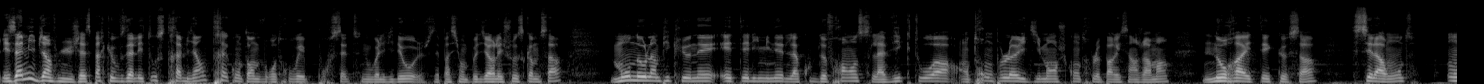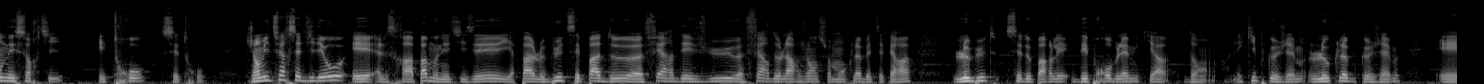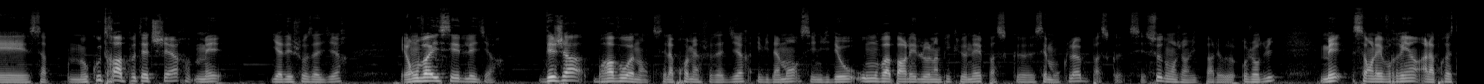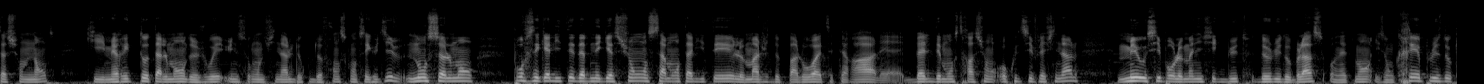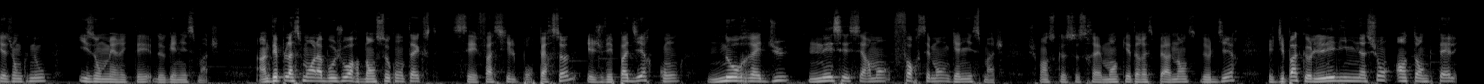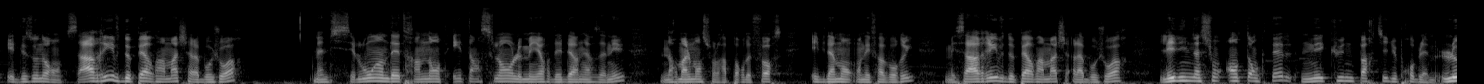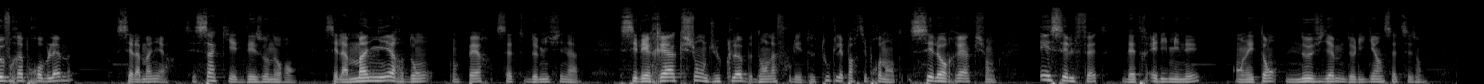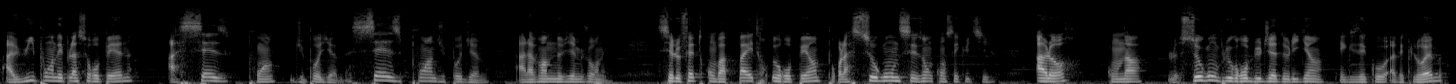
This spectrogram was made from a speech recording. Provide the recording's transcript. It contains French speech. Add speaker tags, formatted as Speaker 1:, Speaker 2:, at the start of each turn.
Speaker 1: Les amis, bienvenue. J'espère que vous allez tous très bien. Très content de vous retrouver pour cette nouvelle vidéo. Je ne sais pas si on peut dire les choses comme ça. Mon Olympique lyonnais est éliminé de la Coupe de France. La victoire en trompe-l'œil dimanche contre le Paris Saint-Germain n'aura été que ça c'est la honte, on est sorti, et trop, c'est trop. J'ai envie de faire cette vidéo et elle sera pas monétisée. Y a pas le but, c'est pas de euh, faire des vues, euh, faire de l'argent sur mon club, etc. Le but, c'est de parler des problèmes qu'il y a dans l'équipe que j'aime, le club que j'aime, et ça me coûtera peut-être cher, mais il y a des choses à dire et on va essayer de les dire. Déjà, bravo à Nantes, c'est la première chose à dire. Évidemment, c'est une vidéo où on va parler de l'Olympique lyonnais parce que c'est mon club, parce que c'est ce dont j'ai envie de parler aujourd'hui. Mais ça enlève rien à la prestation de Nantes, qui mérite totalement de jouer une seconde finale de Coupe de France consécutive. Non seulement pour ses qualités d'abnégation, sa mentalité, le match de Palois, etc., les belles démonstrations au coup de sifflet final, mais aussi pour le magnifique but de Ludo Blas. Honnêtement, ils ont créé plus d'occasions que nous, ils ont mérité de gagner ce match. Un déplacement à la Beaujoire dans ce contexte, c'est facile pour personne, et je ne vais pas dire qu'on aurait dû nécessairement forcément gagner ce match. Je pense que ce serait manquer de respect à Nantes de le dire. Je ne dis pas que l'élimination en tant que telle est déshonorante. Ça arrive de perdre un match à la Beaujoire, même si c'est loin d'être un Nantes étincelant, le meilleur des dernières années. Normalement, sur le rapport de force, évidemment, on est favori, mais ça arrive de perdre un match à la Beaujoire. L'élimination en tant que telle n'est qu'une partie du problème. Le vrai problème, c'est la manière. C'est ça qui est déshonorant. C'est la manière dont on perd cette demi-finale. C'est les réactions du club dans la foulée, de toutes les parties prenantes. C'est leur réaction. Et c'est le fait d'être éliminé en étant 9 de Ligue 1 cette saison. À 8 points des places européennes, à 16 du podium. 16 points du podium à la 29e journée. C'est le fait qu'on va pas être européen pour la seconde saison consécutive. Alors qu'on a le second plus gros budget de Ligue 1 ex aequo avec l'OM,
